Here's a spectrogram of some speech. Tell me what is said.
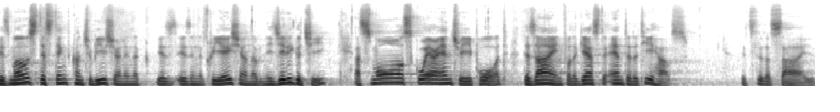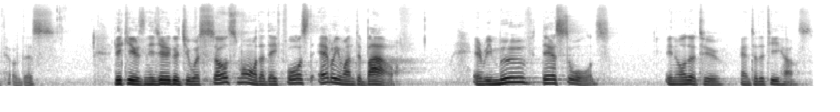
His most distinct contribution the, is, is in the creation of Nijiriguchi, a small square entry port designed for the guest to enter the tea house. It's to the side of this. Rikyu's Nijiriguchi was so small that they forced everyone to bow and remove their swords in order to enter the tea house.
